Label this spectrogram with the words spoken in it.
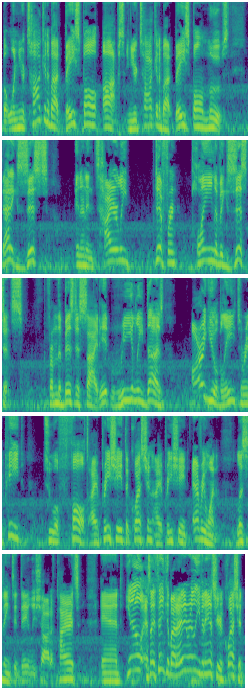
But when you're talking about baseball ops and you're talking about baseball moves, that exists in an entirely different plane of existence from the business side. It really does. Arguably, to repeat, to a fault. I appreciate the question. I appreciate everyone listening to Daily Shot of Pirates. And, you know, as I think about it, I didn't really even answer your question.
